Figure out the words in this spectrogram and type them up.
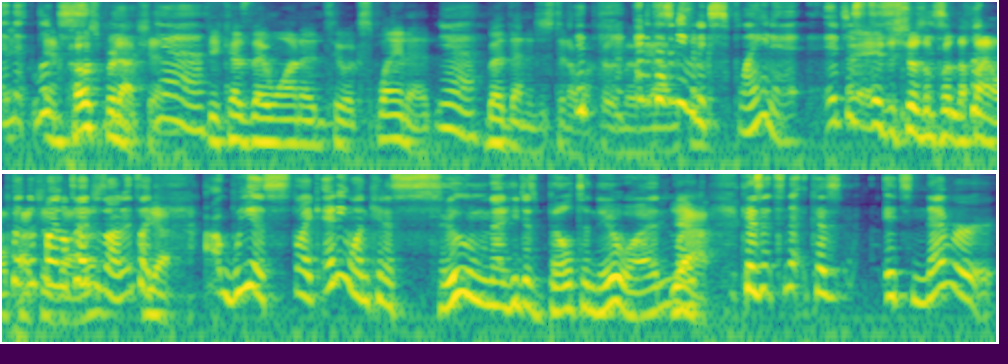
And it in looks- post production yeah. because they wanted to explain it, Yeah. but then it just didn't It, work for the movie. and it doesn't even explain it. It just It just shows them putting the final put touches the final on touches on it. It's like Yeah. uh, we as like anyone can assume that he just built a new one. Yeah. because it's because it's never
